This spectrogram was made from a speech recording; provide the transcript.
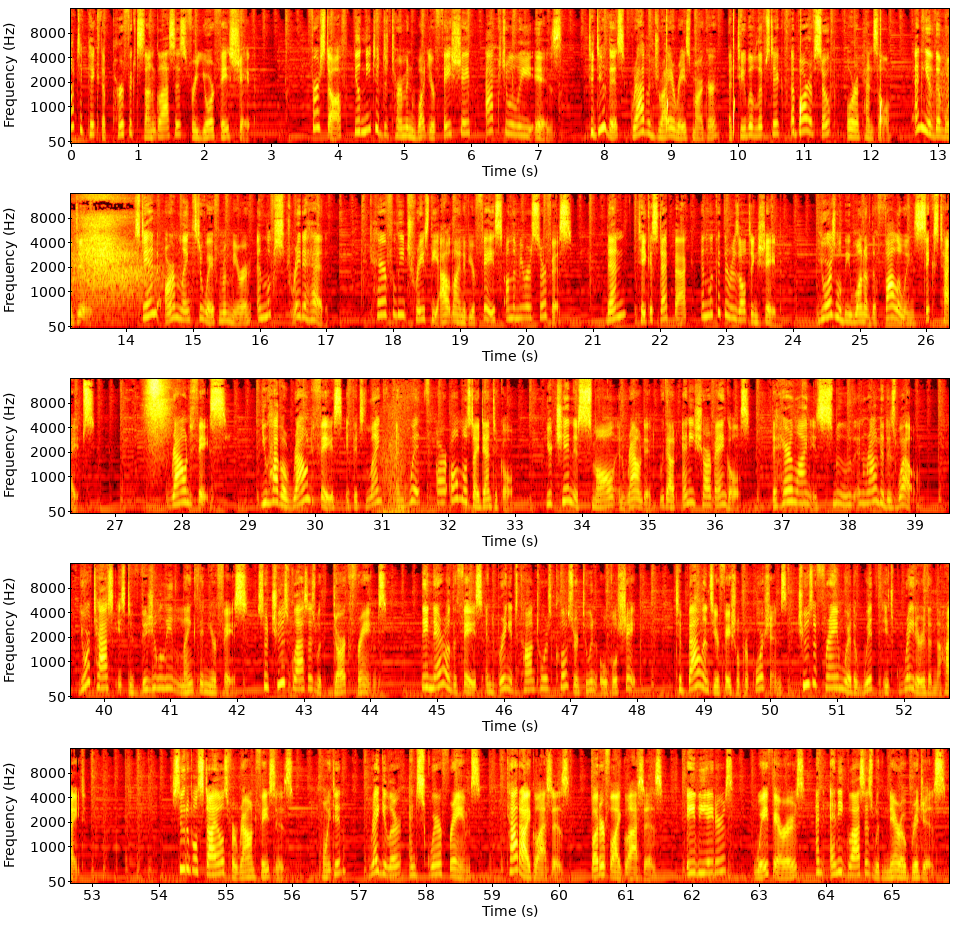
How to pick the perfect sunglasses for your face shape. First off, you'll need to determine what your face shape actually is. To do this, grab a dry erase marker, a tube of lipstick, a bar of soap, or a pencil. Any of them will do. Stand arm lengths away from a mirror and look straight ahead. Carefully trace the outline of your face on the mirror's surface. Then, take a step back and look at the resulting shape. Yours will be one of the following six types Round face. You have a round face if its length and width are almost identical. Your chin is small and rounded without any sharp angles. The hairline is smooth and rounded as well. Your task is to visually lengthen your face, so choose glasses with dark frames. They narrow the face and bring its contours closer to an oval shape. To balance your facial proportions, choose a frame where the width is greater than the height. Suitable styles for round faces pointed, regular, and square frames cat eye glasses, butterfly glasses, aviators, wayfarers, and any glasses with narrow bridges.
